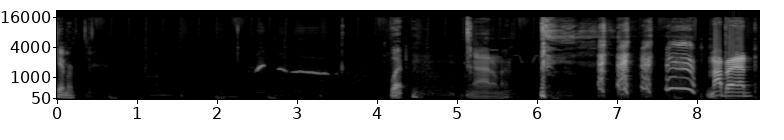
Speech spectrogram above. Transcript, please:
camera. What? I don't know. My bad.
